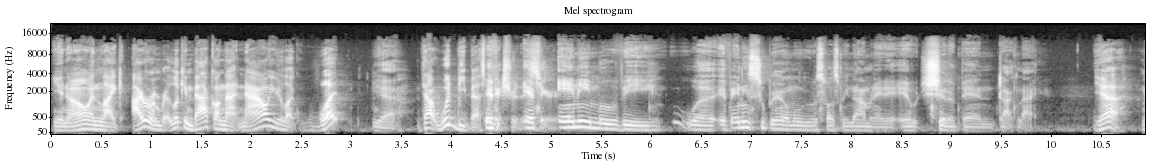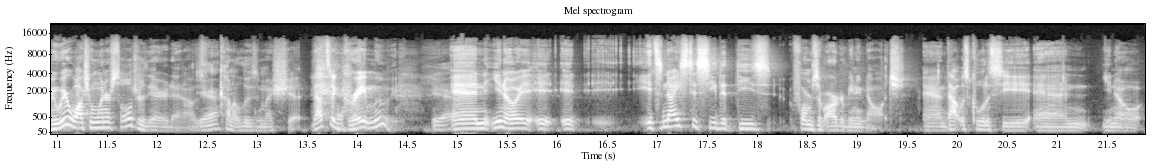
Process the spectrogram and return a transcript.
You know, and like I remember looking back on that now, you're like, what? Yeah. That would be Best If, Picture this if year. If any movie was, if any superhero movie was supposed to be nominated, it should have been Dark Knight. Yeah, I mean, we were watching Winter Soldier the other day. and I was Yeah. kind of losing my shit. That's a great movie. Yeah. and you know, it, it, it it's nice to see that these forms of art are being acknowledged, and that was cool to see. And you know,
